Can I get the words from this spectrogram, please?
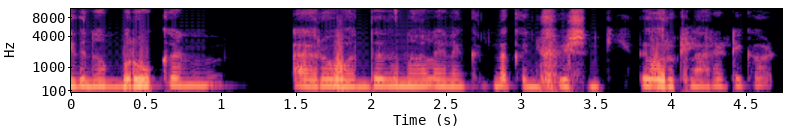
இது நான் ப்ரோக்கன் ஆரோ வந்ததுனால எனக்கு இந்த கன்ஃபியூஷனுக்கு இது ஒரு கிளாரிட்டி கார்டு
